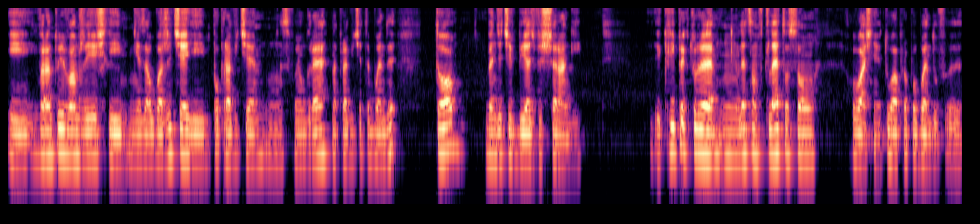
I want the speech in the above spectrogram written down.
i gwarantuję Wam, że jeśli nie zauważycie i poprawicie mm, swoją grę, naprawicie te błędy, to będziecie wbijać wyższe rangi. Klipy, które mm, lecą w tle, to są, o właśnie, tu a propos błędów, y,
